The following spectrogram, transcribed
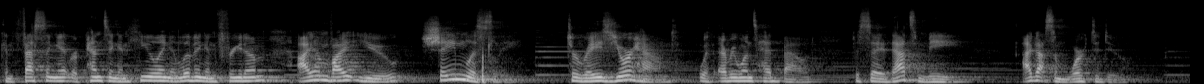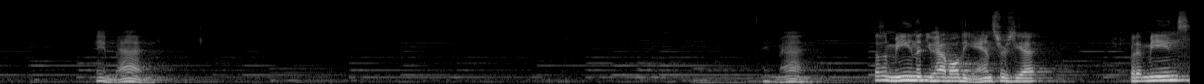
confessing it, repenting and healing, and living in freedom, I invite you shamelessly to raise your hand with everyone's head bowed to say, That's me. I got some work to do. Amen. Amen. Doesn't mean that you have all the answers yet, but it means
